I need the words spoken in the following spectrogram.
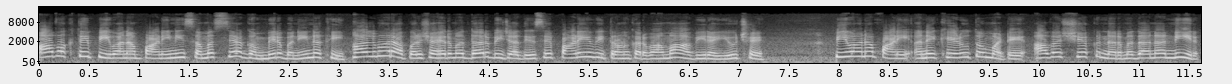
આ વખતે પીવાના પાણીની સમસ્યા ગંભીર બની નથી. હાલમાં રાપર શહેરમાં દર બીજા દિવસે પાણી વિતરણ કરવામાં આવી રહ્યું છે. પીવાના પાણી અને ખેડૂતો માટે આવશ્યક નર્મદાના નીર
